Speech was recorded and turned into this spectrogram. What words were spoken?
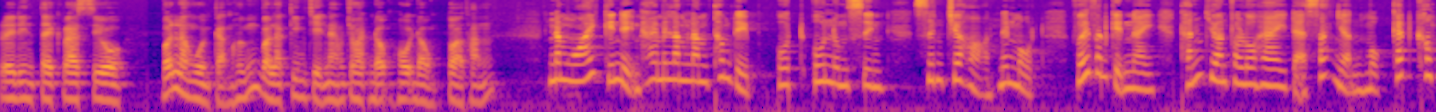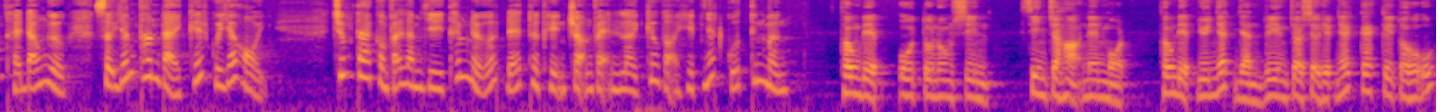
Redintegratio vẫn là nguồn cảm hứng và là kim chỉ nam cho hoạt động hội đồng tòa thánh. Năm ngoái kỷ niệm 25 năm thông điệp Ut Unum Sin, xin cho họ nên một. Với văn kiện này, Thánh Gioan Phaolô II đã xác nhận một cách không thể đảo ngược sự dấn thân đại kết của giáo hội. Chúng ta còn phải làm gì thêm nữa để thực hiện trọn vẹn lời kêu gọi hiệp nhất của tin mừng? Thông điệp Utunum Sin, xin cho họ nên một, thông điệp duy nhất dành riêng cho sự hiệp nhất các Kitô hữu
